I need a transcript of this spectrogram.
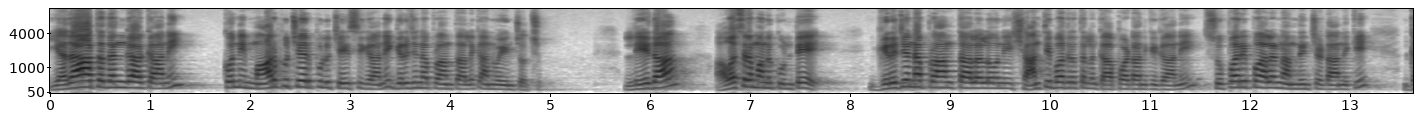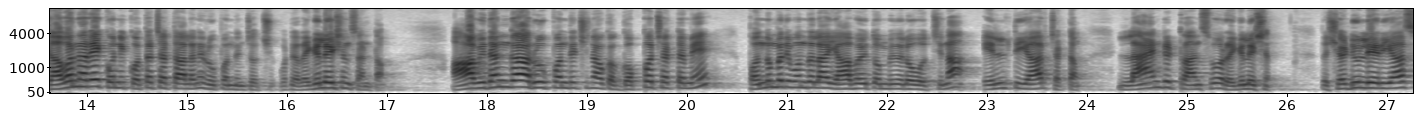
యథాతథంగా కానీ కొన్ని మార్పు చేర్పులు చేసి కానీ గిరిజన ప్రాంతాలకు అన్వయించవచ్చు లేదా అవసరం అనుకుంటే గిరిజన ప్రాంతాలలోని శాంతి భద్రతలను కాపాడడానికి కానీ సుపరిపాలన అందించడానికి గవర్నరే కొన్ని కొత్త చట్టాలని రూపొందించవచ్చు కొన్ని రెగ్యులేషన్స్ అంటాం. ఆ విధంగా రూపొందించిన ఒక గొప్ప చట్టమే పంతొమ్మిది వందల యాభై తొమ్మిదిలో వచ్చిన ఎల్టీఆర్ చట్టం land transfer regulation the schedule areas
